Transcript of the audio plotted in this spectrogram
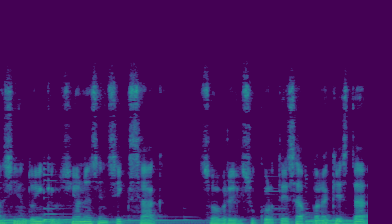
haciendo incursiones en zigzag sobre su corteza para que ésta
